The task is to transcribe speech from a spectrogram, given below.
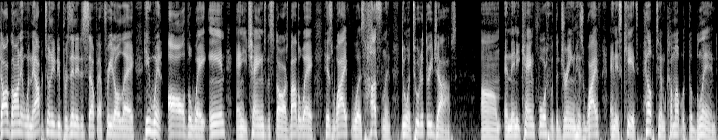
Doggone it, when the opportunity presented itself at Frito Lay, he went all the way in and he changed the stars. By the way, his wife was hustling, doing two to three jobs. Um, and then he came forth with the dream. His wife and his kids helped him come up with the blend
